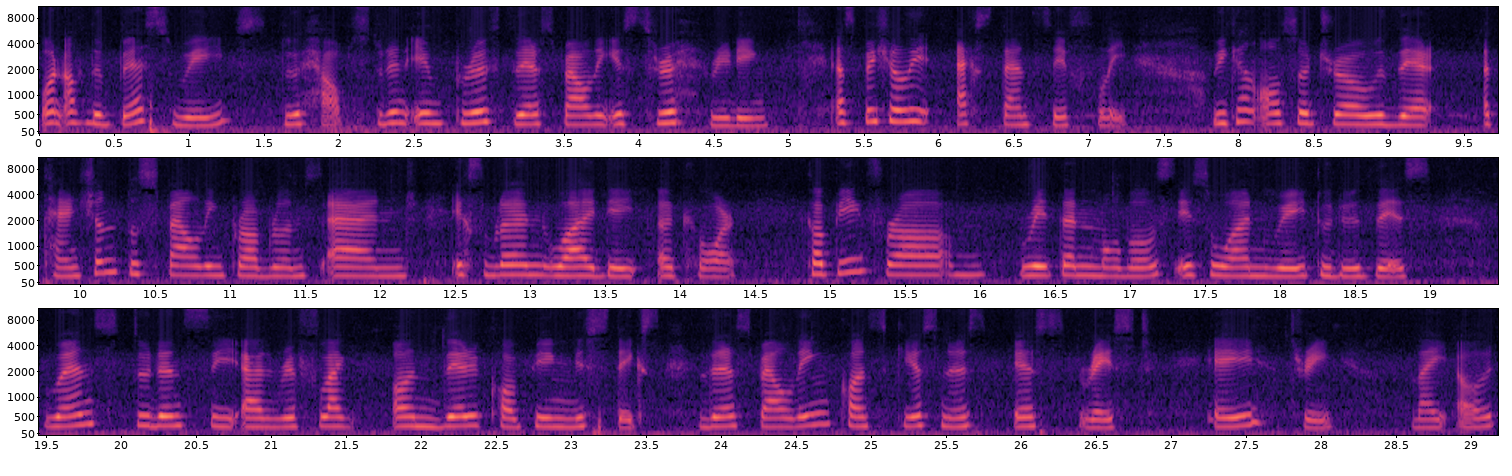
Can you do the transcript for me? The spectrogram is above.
One of the best ways to help students improve their spelling is through reading, especially extensively. We can also draw their attention to spelling problems and explain why they occur. Copying from written models is one way to do this. When students see and reflect on their copying mistakes, their spelling consciousness is raised. A3 Layout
